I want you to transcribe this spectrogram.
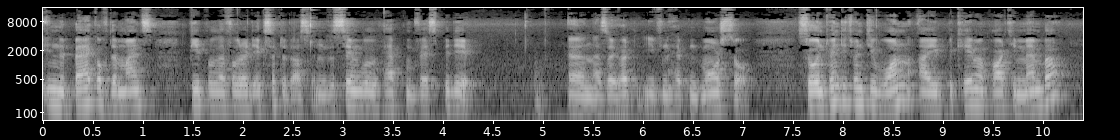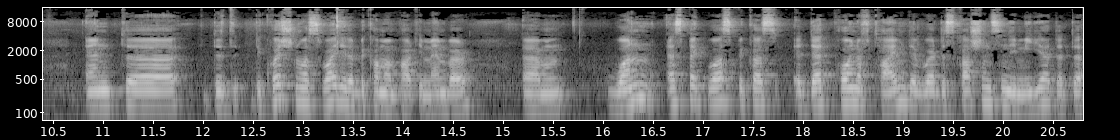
in the back of their minds, people have already accepted us. And the same will happen with SPD. And as I heard, it even happened more so. So in 2021, I became a party member. And uh, the, the question was, why did I become a party member? Um, one aspect was because at that point of time, there were discussions in the media that the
